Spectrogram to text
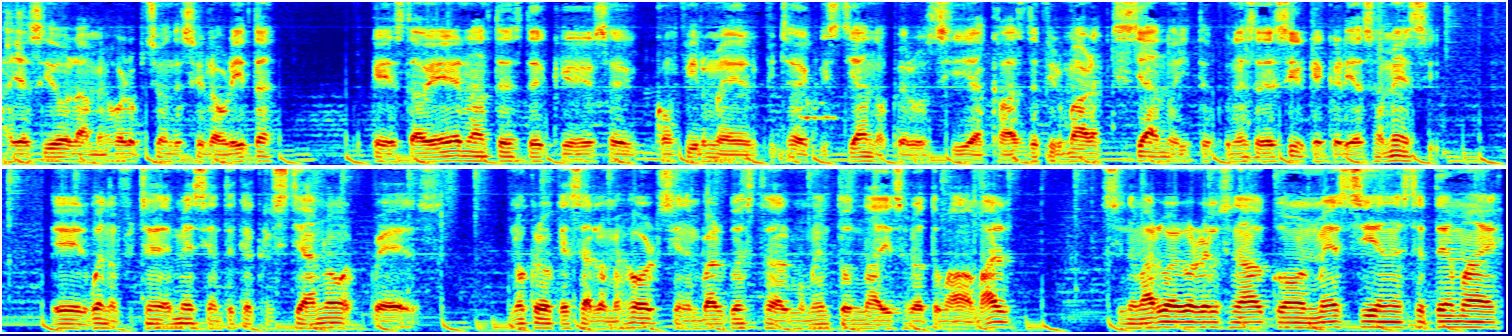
haya sido la mejor opción decirlo ahorita que está bien antes de que se confirme el fichaje de Cristiano, pero si acabas de firmar a Cristiano y te pones a decir que querías a Messi, eh, bueno, el fichaje de Messi antes que a Cristiano, pues no creo que sea lo mejor. Sin embargo, hasta el momento nadie se lo ha tomado mal. Sin embargo, algo relacionado con Messi en este tema es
